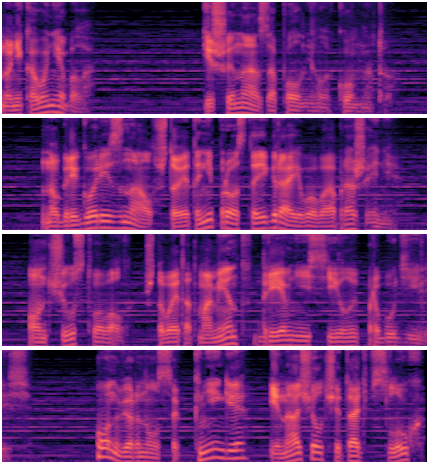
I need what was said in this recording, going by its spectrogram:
но никого не было. Тишина заполнила комнату. Но Григорий знал, что это не просто игра его воображения. Он чувствовал, что в этот момент древние силы пробудились. Он вернулся к книге и начал читать вслух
